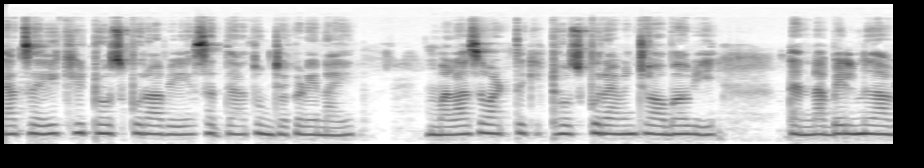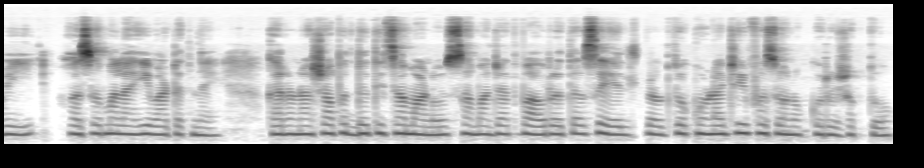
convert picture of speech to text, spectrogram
याचे एकही ठोस पुरावे सध्या तुमच्याकडे नाहीत. मला असं वाटतं की ठोस पुराव्यांच्या अभावी त्यांना बेल मिळावी असं मलाही वाटत नाही. कारण अशा पद्धतीचा माणूस समाजात वावरत असेल तर तो कोणाचीही फसवणूक करू शकतो.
